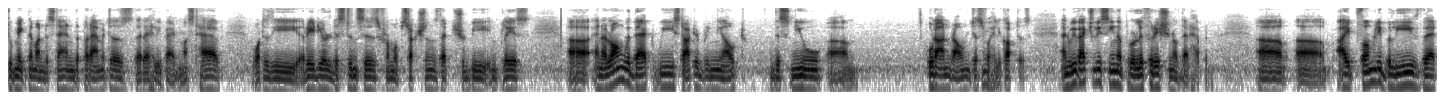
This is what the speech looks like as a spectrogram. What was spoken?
to make them understand the parameters that a helipad must have, what are the radial distances from obstructions that should be in place. Uh, and along with that, we started bringing out this new um, Udan round just for helicopters. And we've actually seen a proliferation of that happen. Uh, uh, I firmly believe that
